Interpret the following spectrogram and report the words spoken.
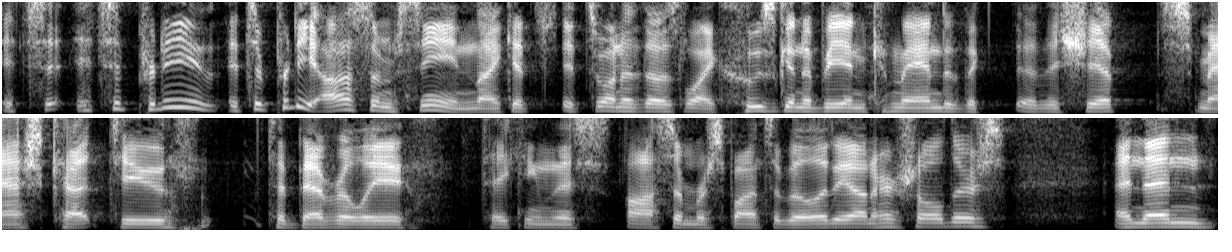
It's it's a pretty it's a pretty awesome scene. Like it's it's one of those like who's going to be in command of the of the ship? Smash cut to to Beverly taking this awesome responsibility on her shoulders, and then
